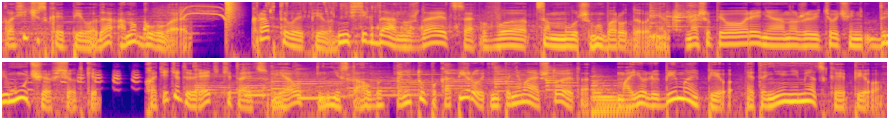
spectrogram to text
Классическое пиво, да, оно голое. Крафтовое пиво не всегда нуждается в самом лучшем оборудовании. Наше пивоварение, оно же ведь очень дремучее все-таки. Хотите, доверяйте китайцам. Я вот не стал бы. Они тупо копируют, не понимая, что это. Мое любимое пиво – это не немецкое пиво.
